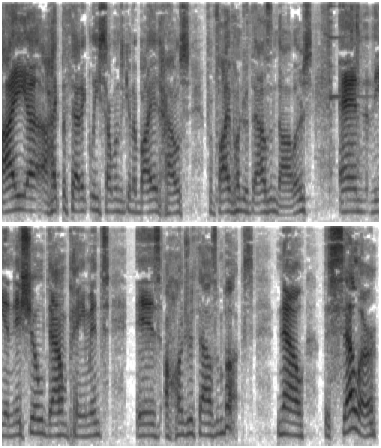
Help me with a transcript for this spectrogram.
I uh, hypothetically, someone's going to buy a house for five hundred thousand dollars, and the initial down payment is a hundred thousand bucks. Now, the seller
